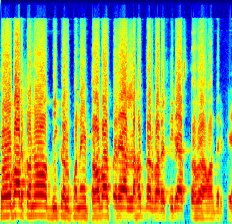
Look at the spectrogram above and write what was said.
তওবার কোনো বিকল্প নেই। তওবা করে আল্লাহ দরবারে ফিরে আসতে হবে আমাদেরকে।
